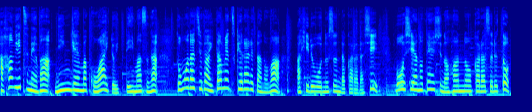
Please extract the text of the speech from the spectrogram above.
母狐は人間は怖いと言っていますが友達が痛めつけられたのはアヒルを盗んだからだし帽子屋の店主の反応からすると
